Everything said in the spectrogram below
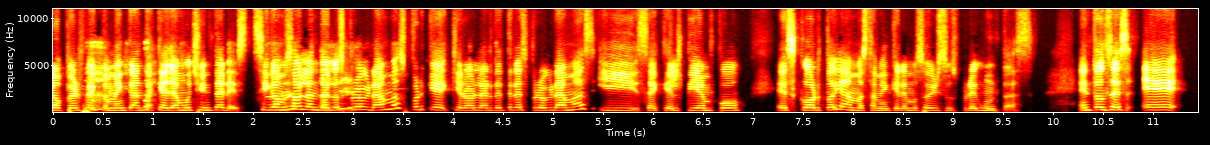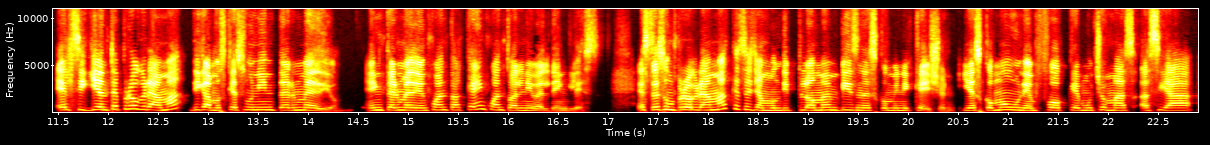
No, perfecto, me encanta que haya mucho interés. Sigamos hablando de los programas porque quiero hablar de tres programas y sé que el tiempo es corto y además también queremos oír sus preguntas. Entonces, eh, el siguiente programa, digamos que es un intermedio. ¿Intermedio en cuanto a qué? En cuanto al nivel de inglés. Este es un programa que se llama un Diploma en Business Communication y es como un enfoque mucho más hacia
